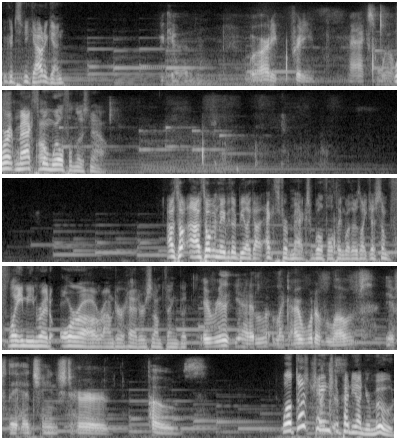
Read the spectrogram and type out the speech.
We could sneak out again. We could. We're already pretty max. Willful. We're at maximum Oh, willfulness now. I was, ho- I was hoping maybe there'd be like an extra max willful thing where there's like just some flaming red aura around her head or something, but It really, yeah. It, like I would have loved if they had changed her pose. well, it does change depending on your mood.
